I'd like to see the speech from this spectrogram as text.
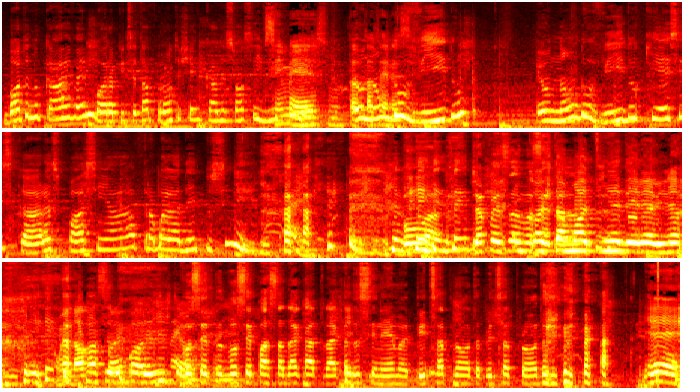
bota no carro e vai embora. A pizza tá pronta, chega em casa é só servir. Sim e mesmo, tá- Eu tá não esse- duvido. Eu não duvido que esses caras passem a trabalhar dentro do cinema. Boa. Já pensou você tá- a motinha dele ali na frente. Uma inovação importante, né? Você, você passar da catraca do cinema, pizza pronta, pizza pronta. É,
